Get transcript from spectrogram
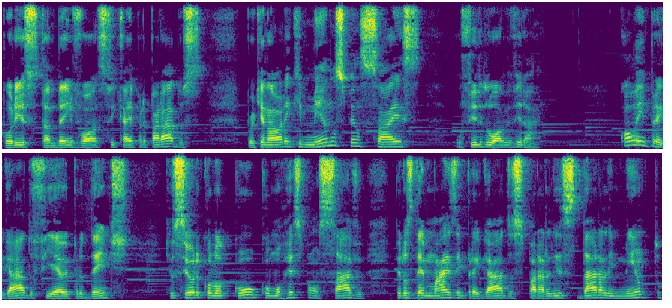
Por isso também vós ficai preparados, porque na hora em que menos pensais, o Filho do Homem virá. Qual é empregado fiel e prudente que o Senhor colocou como responsável pelos demais empregados para lhes dar alimento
